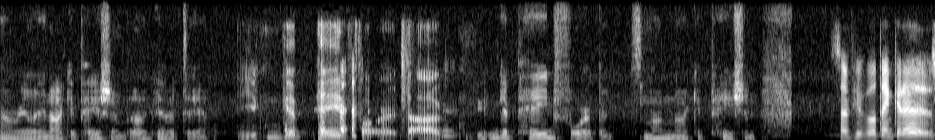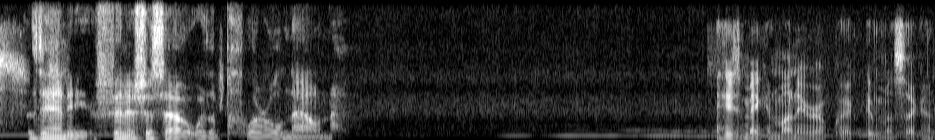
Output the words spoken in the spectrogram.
Not really an occupation, but I'll give it to you. You can get paid for it, dog. You can get paid for it, but it's not an occupation. Some people think it is. Zandy, finish us out with a plural noun. He's making money real quick. Give him a second.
